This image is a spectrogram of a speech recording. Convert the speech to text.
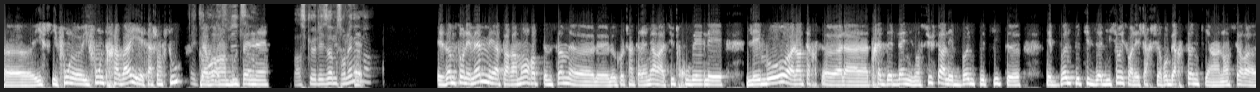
Ils, ils font le, ils font le travail et ça change tout d'avoir un bullpen. Parce que les hommes sont les mêmes. hein. Les hommes sont les mêmes, mais apparemment Rob Thompson, euh, le, le coach intérimaire, a su trouver les les mots à, euh, à la trade deadline. Ils ont su faire les bonnes petites euh, les bonnes petites additions. Ils sont allés chercher Robertson, qui est un lanceur, euh,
